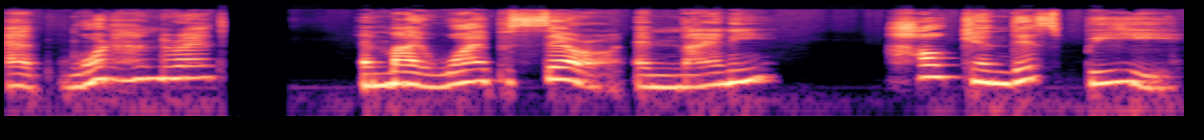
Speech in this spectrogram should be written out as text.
at 100 and my wife Sarah at 90? How can this be?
